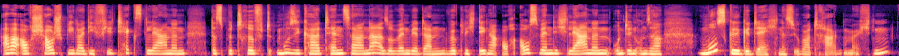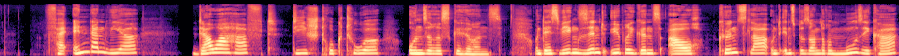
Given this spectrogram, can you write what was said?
aber auch Schauspieler, die viel Text lernen, das betrifft Musiker, Tänzer, na, also wenn wir dann wirklich Dinge auch auswendig lernen und in unser Muskelgedächtnis übertragen möchten, verändern wir dauerhaft die Struktur unseres Gehirns. Und deswegen sind übrigens auch Künstler und insbesondere Musiker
